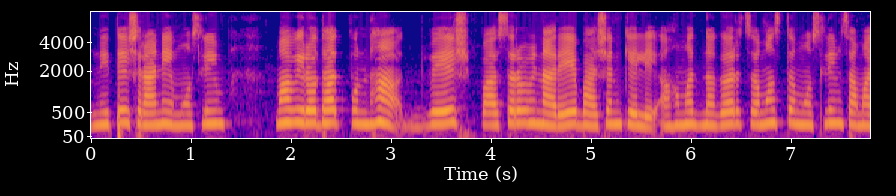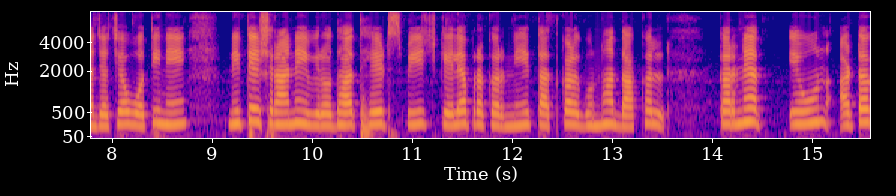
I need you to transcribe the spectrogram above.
नितेश राणे मुस्लिमाविरोधात पुन्हा द्वेष पसरविणारे भाषण केले. अहमदनगर समस्त मुस्लिम समाजाच्या वतीने नितेश राणे विरोधात हेट स्पीच केल्याप्रकरणी तात्काळ गुन्हा दाखल करण्यात येऊन अटक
